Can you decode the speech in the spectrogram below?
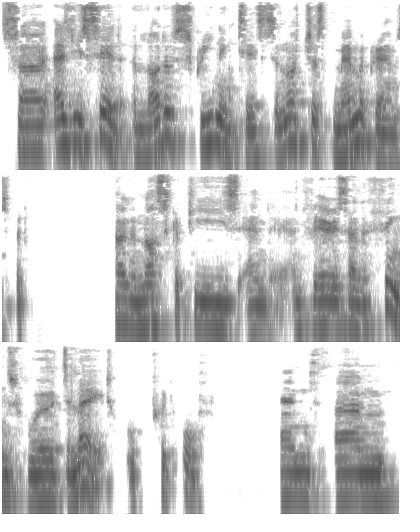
So as you said, a lot of screening tests are not just mammograms, but colonoscopies and, and various other things were delayed or put off. And um,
